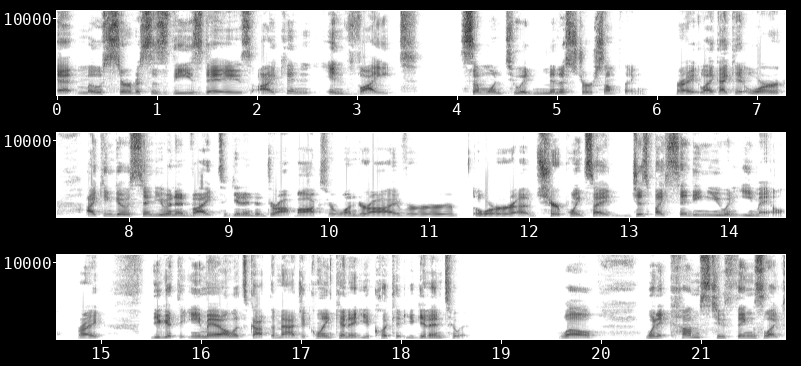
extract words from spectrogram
at most services these days i can invite someone to administer something right? Like I can, or I can go send you an invite to get into Dropbox or OneDrive or or SharePoint site just by sending you an email, right? You get the email, it's got the magic link in it, you click it, you get into it. Well, when it comes to things like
